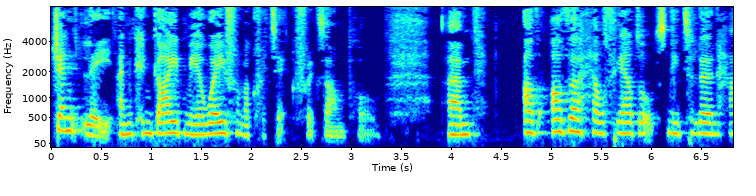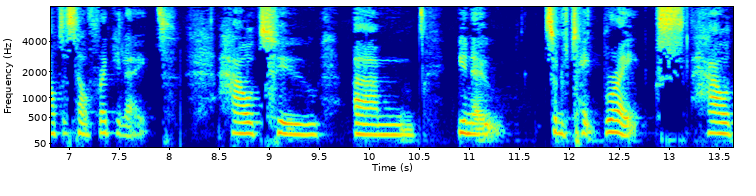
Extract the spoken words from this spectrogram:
gently and can guide me away from a critic, for example. Um, other healthy adults need to learn how to self-regulate, how to, um, you know, sort of take breaks, how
